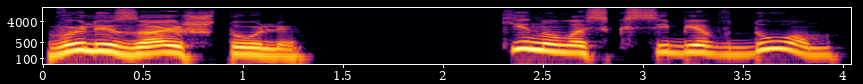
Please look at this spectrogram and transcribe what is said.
вылезаешь, что ли?» Кинулась к себе в дом.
